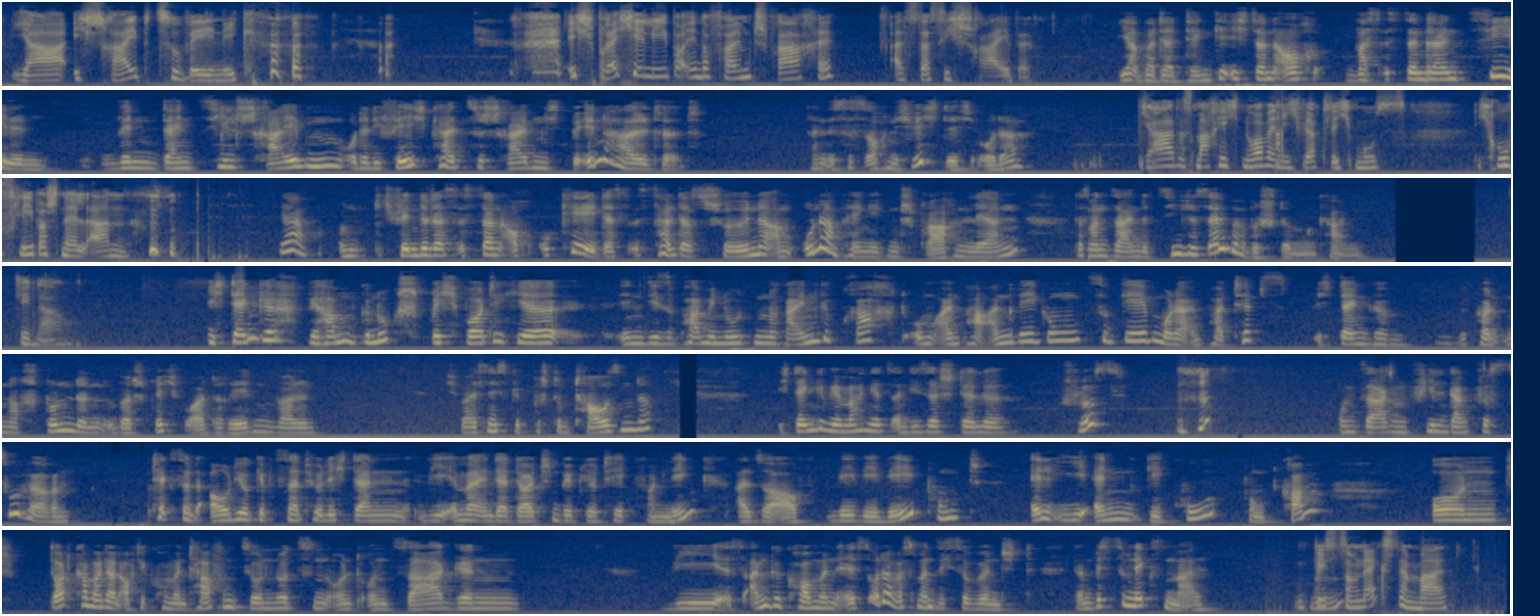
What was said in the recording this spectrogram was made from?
Ja, ich schreibe zu wenig. ich spreche lieber in der Fremdsprache, als dass ich schreibe. Ja, aber da denke ich dann auch, was ist denn dein Ziel? Wenn dein Ziel Schreiben oder die Fähigkeit zu schreiben nicht beinhaltet, dann ist es auch nicht wichtig, oder? Ja, das mache ich nur, wenn ich wirklich muss. Ich rufe lieber schnell an. Ja, und ich finde, das ist dann auch okay. Das ist halt das Schöne am unabhängigen Sprachenlernen, dass man seine Ziele selber bestimmen kann. Genau. Ich denke, wir haben genug Sprichworte hier in diese paar Minuten reingebracht, um ein paar Anregungen zu geben oder ein paar Tipps. Ich denke, wir könnten noch Stunden über Sprichworte reden, weil ich weiß nicht, es gibt bestimmt Tausende. Ich denke, wir machen jetzt an dieser Stelle Schluss. Mhm und sagen vielen Dank fürs Zuhören. Text und Audio gibt's natürlich dann wie immer in der Deutschen Bibliothek von Link, also auf www.lingq.com und dort kann man dann auch die Kommentarfunktion nutzen und uns sagen, wie es angekommen ist oder was man sich so wünscht. Dann bis zum nächsten Mal. Bis mhm. zum nächsten Mal.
